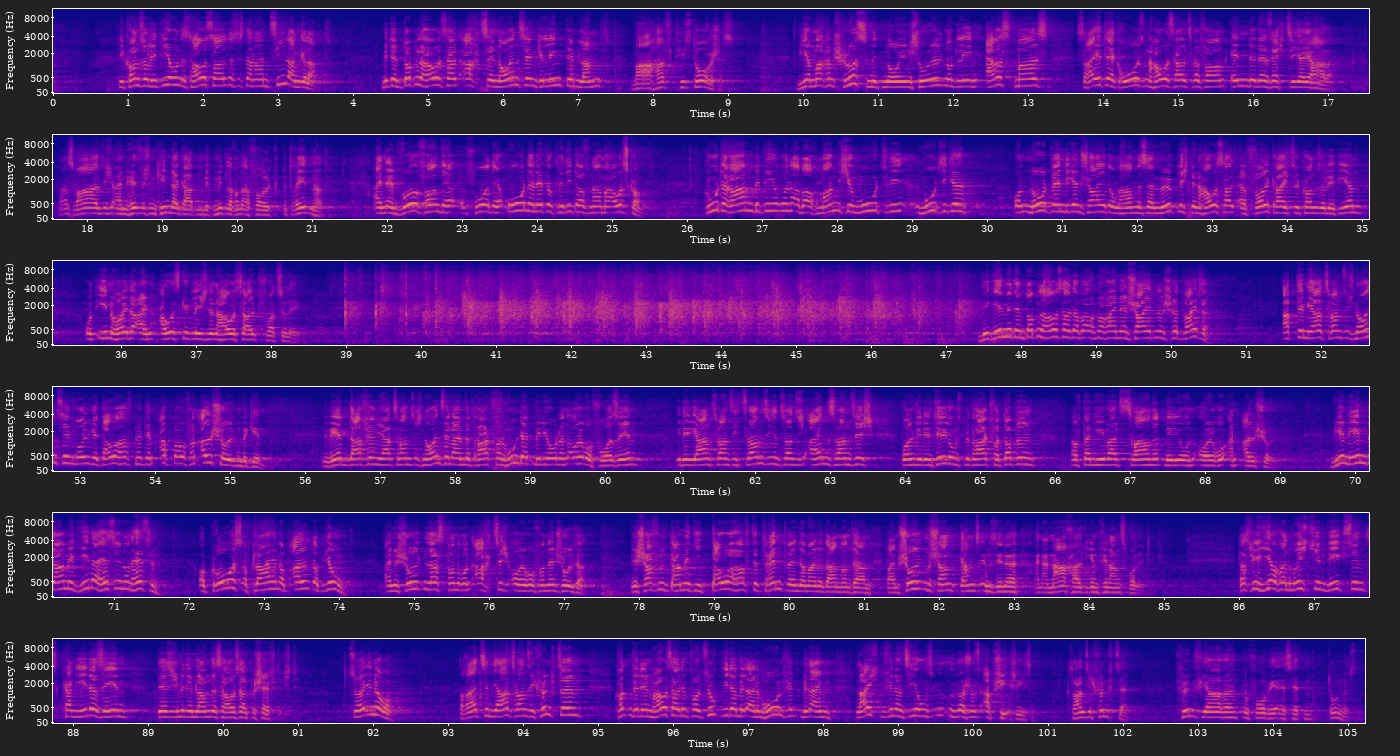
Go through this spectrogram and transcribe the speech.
Die Konsolidierung des Haushalts ist an einem Ziel angelangt. Mit dem Doppelhaushalt 18-19 gelingt dem Land wahrhaft Historisches. Wir machen Schluss mit neuen Schulden und legen erstmals seit der großen Haushaltsreform Ende der 60er Jahre das war, als ich einen hessischen Kindergarten mit mittlerem Erfolg betreten hatte. Einen Entwurf vor, der ohne Nettokreditaufnahme auskommt gute Rahmenbedingungen, aber auch manche mutige und notwendige Entscheidungen haben es ermöglicht, den Haushalt erfolgreich zu konsolidieren und Ihnen heute einen ausgeglichenen Haushalt vorzulegen. Wir gehen mit dem Doppelhaushalt aber auch noch einen entscheidenden Schritt weiter. Ab dem Jahr 2019 wollen wir dauerhaft mit dem Abbau von Altschulden beginnen. Wir werden dafür im Jahr 2019 einen Betrag von 100 Millionen € vorsehen. In den Jahren 2020 und 2021 wollen wir den Tilgungsbetrag verdoppeln auf dann jeweils 200 Millionen € an Altschulden. Wir nehmen damit jeder Hessin und Hessen, ob groß, ob klein, ob alt, ob jung, eine Schuldenlast von rund 80 € von den Schultern. Wir schaffen damit die dauerhafte Trendwende meine Damen und Herren, beim Schuldenstand ganz im Sinne einer nachhaltigen Finanzpolitik. Dass wir hier auf einem richtigen Weg sind, kann jeder sehen, der sich mit dem Landeshaushalt beschäftigt. Zur Erinnerung. Bereits im Jahr 2015 konnten wir den Haushalt im Vollzug wieder mit einem, hohen, mit einem leichten Finanzierungsüberschuss abschließen. 2015, fünf Jahre bevor wir es hätten tun müssen.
